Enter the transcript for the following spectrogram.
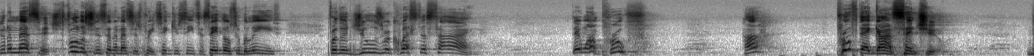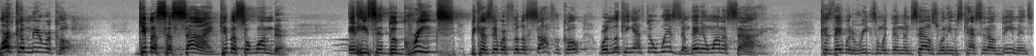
"Do the message, foolishness of the message preach. Take your seats and save those who believe. For the Jews request a sign. They want proof. Huh? Proof that God sent you. Work a miracle. Give us a sign. Give us a wonder. And he said the Greeks, because they were philosophical, were looking after wisdom. They didn't want a sign because they would reason within themselves when he was casting out demons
